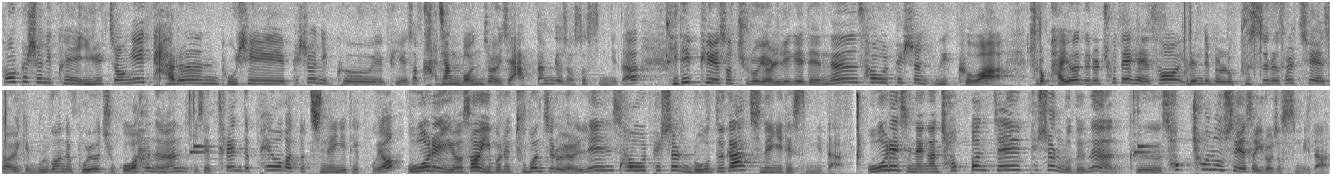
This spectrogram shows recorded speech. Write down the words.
서울 패션위크의 일정이 다른 도시 패션위크에 비해서 가장 먼저 이제 앞당겨졌었습니다. DDP에서 주로 열리게 되는 서울 패션위크와 주로 바이어들을 초대해서 브랜드별로 부스를 설치해서 이렇게 물건을 보여주고 하는 이제 트렌드 페어가 또 진행이 됐고요. 5월에 이어서 이번에 두 번째로 열린 서울 패션 로드가 진행이 됐습니다. 5월에 진행한 첫 번째 패션 로드는 그 석촌호수에서 이루어졌습니다.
